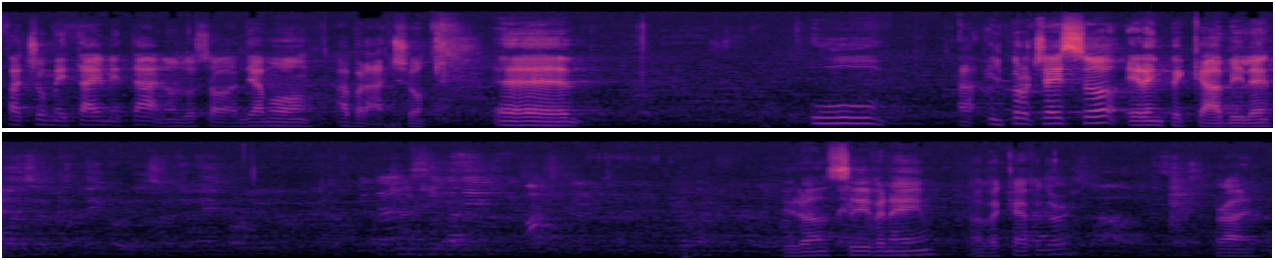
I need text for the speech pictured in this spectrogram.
Faccio metà e metà, non lo so, andiamo a braccio. Uh, uh, ah, il processo era impeccabile. You don't see the name? of a category? Right.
